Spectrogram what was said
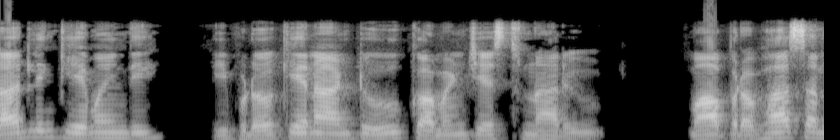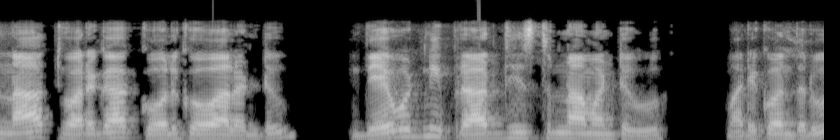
డార్లింగ్ ఏమైంది? ఇప్పుడు ఓకేనా అంటూ కామెంట్ చేస్తున్నారు. మా ప్రభాస్ అన్న త్వరగా కోలుకోవాలంటూ దేవుడిని ప్రార్థిస్తున్నామంటూ మరికొందరు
